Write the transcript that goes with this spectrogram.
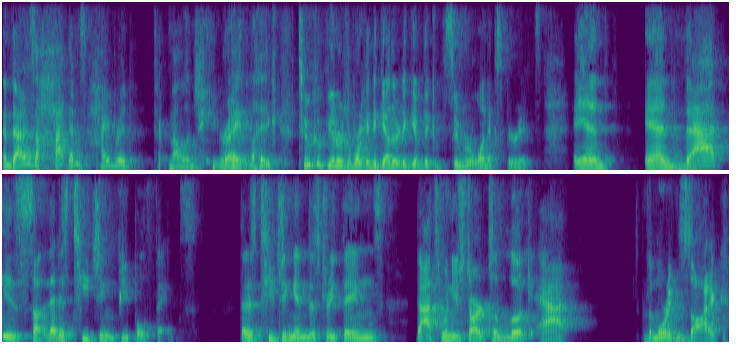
And that is a high, that is hybrid technology, right? Like two computers working together to give the consumer one experience. And and that is that is teaching people things. That is teaching industry things. That's when you start to look at the more exotic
